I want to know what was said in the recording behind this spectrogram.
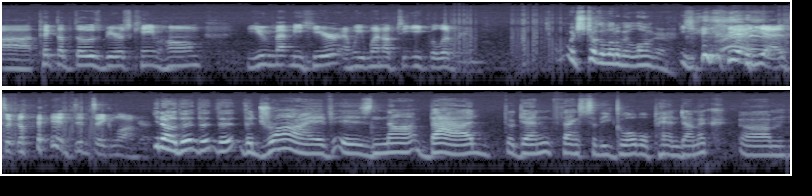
Uh, picked up those beers, came home. You met me here, and we went up to Equilibrium. which took a little bit longer. yeah, yeah, it took. A, it did take longer. You know, the, the, the, the drive is not bad, again, thanks to the global pandemic. Um,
